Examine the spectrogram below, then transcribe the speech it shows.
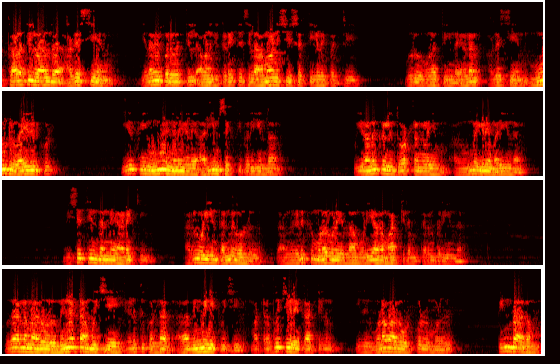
அக்காலத்தில் வாழ்ந்த அகசியன் இளமை பருவத்தில் அவனுக்கு கிடைத்த சில அமானுஷ்ய சக்திகளை பற்றி குரு உணர்த்துகின்றனர் அகசியன் மூன்று வயதிற்குள் இயற்கையின் உண்மை நிலைகளை அறியும் சக்தி பெறுகின்றான். உயிர் அணுக்களின் தோற்றங்களையும் அதன் உண்மைகளையும் அறிகின்றான். விஷத்தின் தன்மை அடக்கி அருள் ஒளியின் தன்மை கொண்டு தான் எடுக்கும் உணர்வுகளை எல்லாம் ஒளியாக மாற்றிடும் திறன் பெறுகின்றான். உதாரணமாக ஒரு மின்னட்டாம் பூச்சியை எடுத்துக்கொண்டால் அதாவது மின்மினி பூச்சி மற்ற பூச்சிகளை காட்டிலும் இது உணவாக உட்கொள்ளும் பொழுது பின்பாகம்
